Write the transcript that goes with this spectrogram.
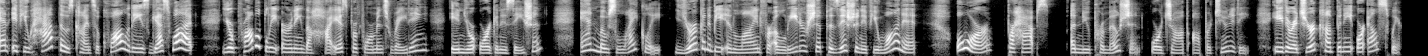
And if you have those kinds of qualities, guess what? You're probably earning the highest performance rating in your organization. And most likely, you're going to be in line for a leadership position if you want it, or perhaps a new promotion or job opportunity, either at your company or elsewhere.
